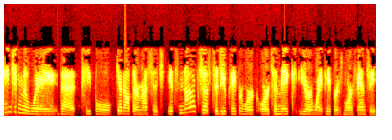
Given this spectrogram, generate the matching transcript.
changing the way that people get out their message, it's not just to do paperwork or to make your white papers more fancy.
